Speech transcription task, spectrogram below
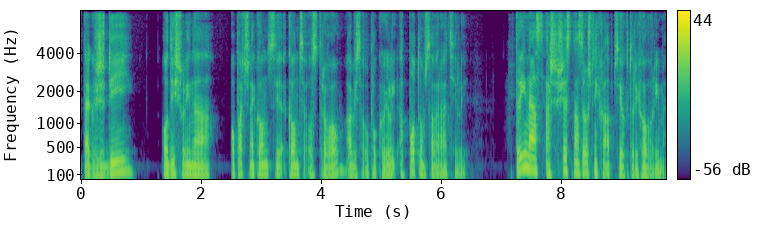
tak vždy odišli na opačné konce, konce ostrovov, aby sa upokojili a potom sa vrátili. 13 až 16 roční chlapci, o ktorých hovoríme.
